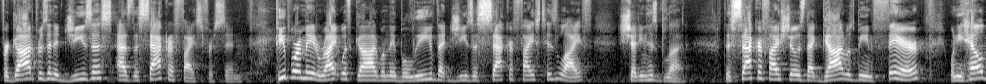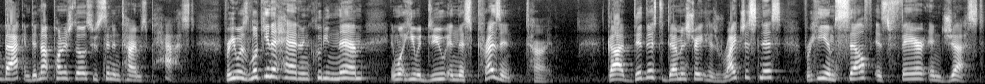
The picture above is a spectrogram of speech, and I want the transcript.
For God presented Jesus as the sacrifice for sin. People are made right with God when they believe that Jesus sacrificed His life, shedding His blood. The sacrifice shows that God was being fair when He held back and did not punish those who sinned in times past. For he was looking ahead and including them in what he would do in this present time. God did this to demonstrate his righteousness, for he himself is fair and just.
